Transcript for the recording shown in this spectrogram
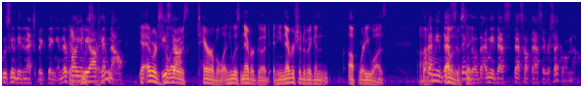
who's going to be the next big thing, and they're probably he going to be off terrible. him now. Yeah, Edwards He's Hilaire gone. was terrible, and he was never good, and he never should have been up where he was. But I um, mean, that that's was the thing, though. I mean, that's that's how fast they recycle him now.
